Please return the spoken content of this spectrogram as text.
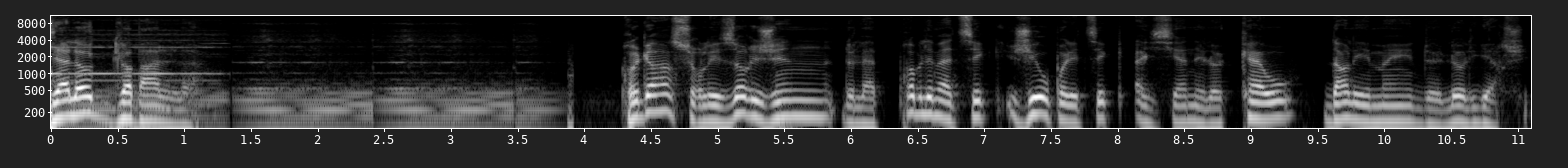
Dialogue global. Regard sur les origines de la problématique géopolitique haïtienne et le chaos dans les mains de l'oligarchie.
